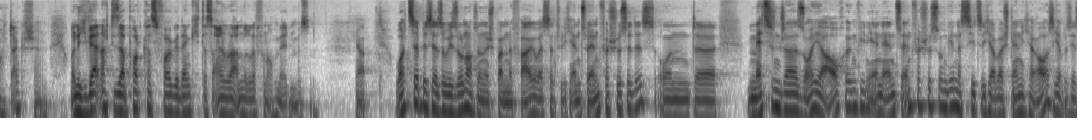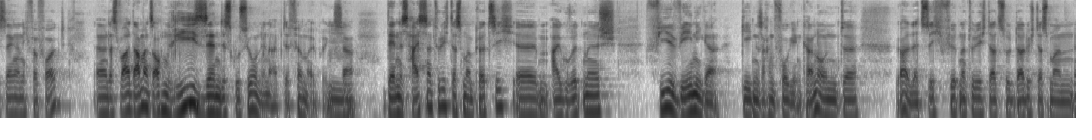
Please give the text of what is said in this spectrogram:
Oh, Dankeschön. Und ich werde nach dieser Podcast-Folge, denke ich, das ein oder andere davon auch melden müssen. Ja, WhatsApp ist ja sowieso noch so eine spannende Frage, weil es natürlich end-to-end verschlüsselt ist. Und äh, Messenger soll ja auch irgendwie in eine End-to-End-Verschlüsselung gehen. Das zieht sich aber ständig heraus. Ich habe es jetzt länger nicht verfolgt. Äh, das war damals auch eine riesen Diskussion innerhalb der Firma übrigens. Mhm. Ja. Denn es heißt natürlich, dass man plötzlich äh, algorithmisch viel weniger gegen Sachen vorgehen kann. Und äh, ja, letztlich führt natürlich dazu, dadurch, dass man,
